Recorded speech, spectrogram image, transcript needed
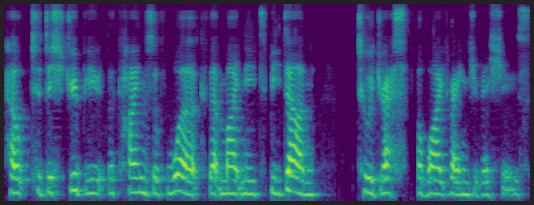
help to distribute the kinds of work that might need to be done to address a wide range of issues?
